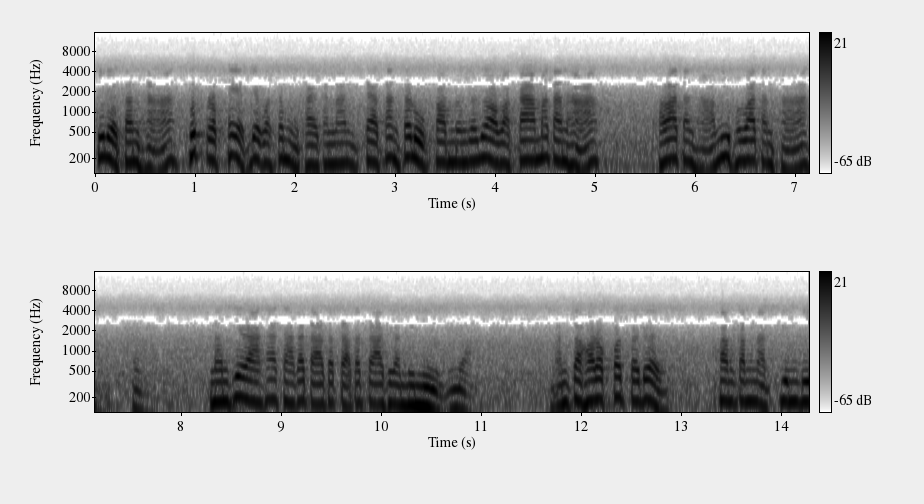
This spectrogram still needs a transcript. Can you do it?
กิเลสตัณหา ทุกประเภทเรียกว่าสมุทัยทั้งนั้น แต่ท่านสรุปความลงย่อๆว่ากามตัณหาภาวะตัณหาวิภาวะตัณหานันทิราคาชากตาตตาตตาที่เรามีมีเนี่ย มันจะหรคตไปด้วย ความกำหนัดยินดี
